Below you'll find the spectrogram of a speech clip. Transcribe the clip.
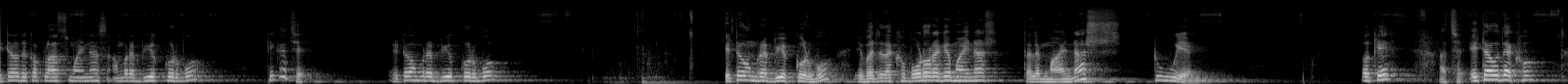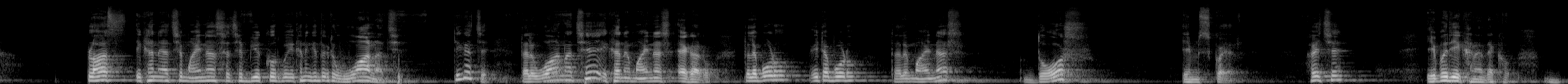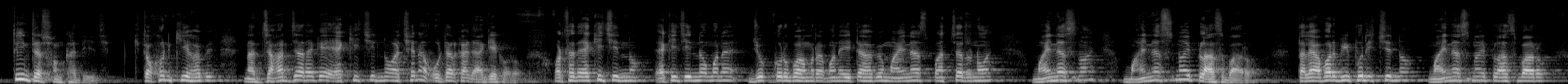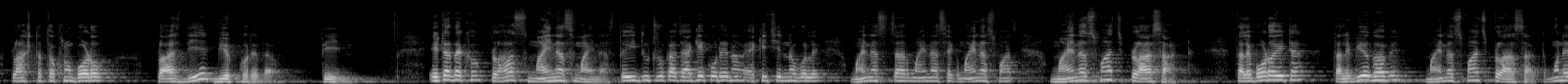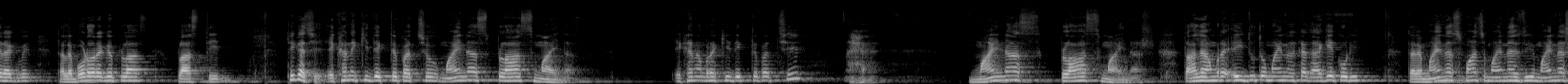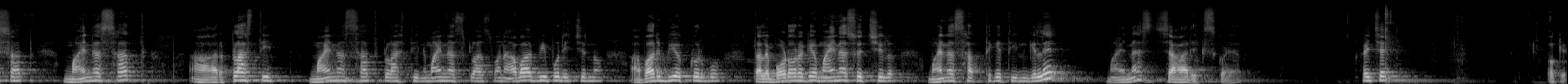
এটাও দেখো প্লাস মাইনাস আমরা বিয়োগ করব, ঠিক আছে? এটাও আমরা বিয়োগ করব। এটাও আমরা বিয়োগ করব। এবারে দেখো বড়োর আগে মাইনাস তাহলে মাইনাস টু এম ওকে আচ্ছা এটাও দেখো প্লাস এখানে আছে মাইনাস আছে, বিয়োগ করব। এখানে কিন্তু একটা ওয়ান আছে, ঠিক আছে? তাহলে ওয়ান আছে, এখানে মাইনাস এগারো। তাহলে বড়, এটা বড়, তাহলে মাইনাস দশ এম স্কোয়ার হয়েছে? এবারে এখানে দেখো, তিনটা সংখ্যা দিয়েছি। তখন কি হবে? না, যার যার আগে একই চিহ্ন আছে না, ওটার কাজ আগে করো। অর্থাৎ একই চিহ্ন একই চিহ্ন মানে যোগ করব আমরা মানে এটা হবে মাইনাস পাঁচ চার নয় মাইনাস নয় মাইনাস নয় প্লাস বারো। তাহলে আবার বিপরীত চিহ্ন মাইনাস নয় প্লাস বারো প্লাসটা তখন বড় প্লাস দিয়ে বিয়োগ করে দাও, তিন। এটা দেখো প্লাস মাইনাস মাইনাস তো এই দুটোর কাজ আগে করে নাও, একই চিহ্ন বলে মাইনাস চার মাইনাস এক মাইনাস পাঁচ মাইনাস পাঁচ প্লাস আট। তাহলে বড় এটা তাহলে বিয়োগ হবে মাইনাস পাঁচ প্লাস আট। মনে রাখবে, তাহলে বড়োর আগে প্লাস প্লাস তিন। ঠিক আছে, এখানে কি দেখতে পাচ্ছ? মাইনাস প্লাস মাইনাস এখানে আমরা কি দেখতে পাচ্ছি? হ্যাঁ মাইনাস প্লাস মাইনাস তাহলে আমরা এই দুটো মাইনাস কাজ আগে করি। তাহলে মাইনাস পাঁচ মাইনাস দুই মাইনাস সাত মাইনাস সাত আর প্লাস তিন। মাইনাস সাত প্লাস তিন মাইনাস প্লাস মানে আবার বিপরীত চিহ্ন, আবার বিয়োগ করব। তাহলে বড়োর আগে মাইনাস হচ্ছিল। মাইনাস সাত থেকে তিন গেলে মাইনাস চার এক্স স্কোয়ার হয়েছে? ওকে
